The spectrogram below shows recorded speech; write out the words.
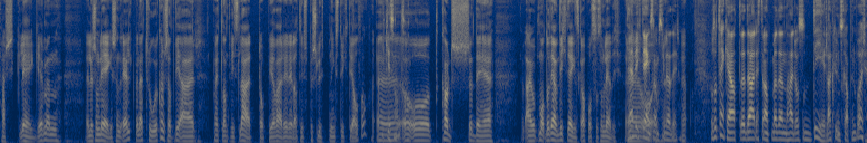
fersk lege, men, eller som lege generelt. Men jeg tror kanskje at vi er på et eller annet vis lært opp i å være relativt beslutningsdyktig, iallfall. Eh, og, og kanskje det er jo på en måte, det er en viktig egenskap også som leder. Det er en viktig Eh, egenskap som leder. Ja. Og så tenker jeg at det er et eller annet med den her også dele av kunnskapen vår.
